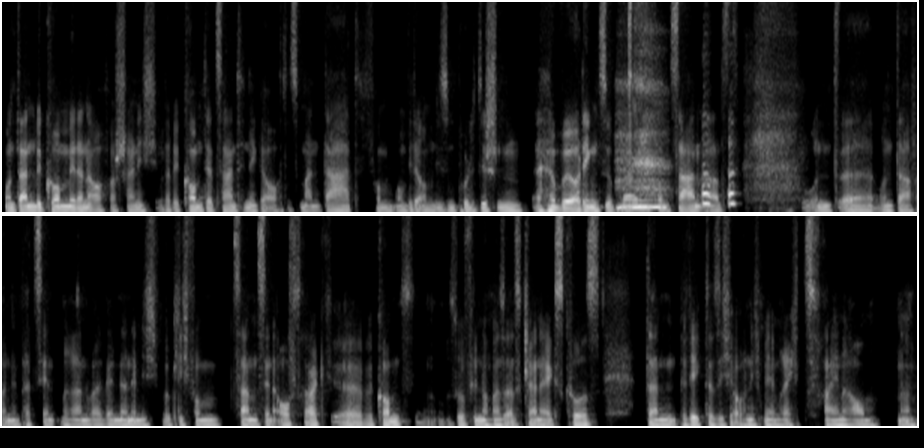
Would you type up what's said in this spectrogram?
Und dann bekommen wir dann auch wahrscheinlich, oder bekommt der Zahntechniker auch das Mandat, vom, um wieder um diesem politischen äh, Wording zu bleiben, vom Zahnarzt und, äh, und darf an den Patienten ran, weil wenn er nämlich wirklich vom Zahnarzt den Auftrag äh, bekommt, so viel nochmal so als kleiner Exkurs, dann bewegt er sich auch nicht mehr im rechtsfreien Raum. Ne?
